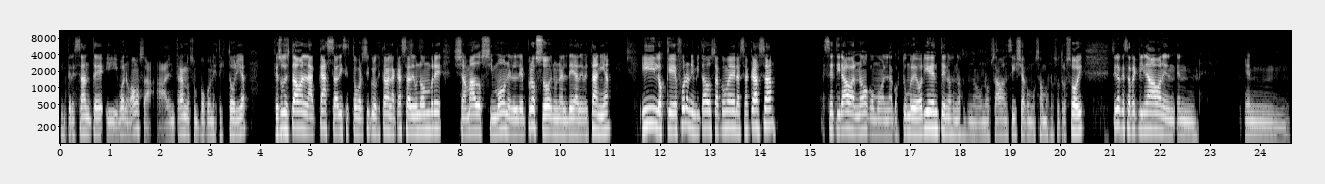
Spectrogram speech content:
Interesante, y bueno, vamos a, a adentrarnos un poco en esta historia. Jesús estaba en la casa, dice estos versículos, que estaba en la casa de un hombre llamado Simón el leproso, en una aldea de Betania. Y los que fueron invitados a comer a esa casa se tiraban, ¿no? Como en la costumbre de Oriente, no, no, no, no usaban silla como usamos nosotros hoy, sino que se reclinaban en, en, en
